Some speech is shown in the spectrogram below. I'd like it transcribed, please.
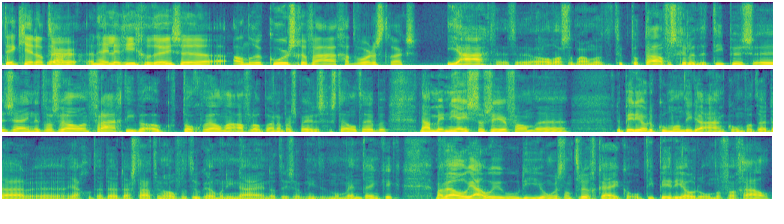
denk jij dat Ja. er een hele rigoureuze eh, andere koers gevaren gaat worden straks? Ja, eh, al was het maar omdat het natuurlijk totaal verschillende types zijn. Het was wel een vraag die we ook toch wel na afloop aan een paar spelers gesteld hebben. Nou, niet eens zozeer van... de periode Koeman die daar aankomt. Want daar, daar, ja, goed, daar, daar staat hun hoofd natuurlijk helemaal niet naar. En dat is ook niet het moment, denk ik. Maar wel ja, hoe, hoe die jongens dan terugkijken op die periode onder Van Gaal.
